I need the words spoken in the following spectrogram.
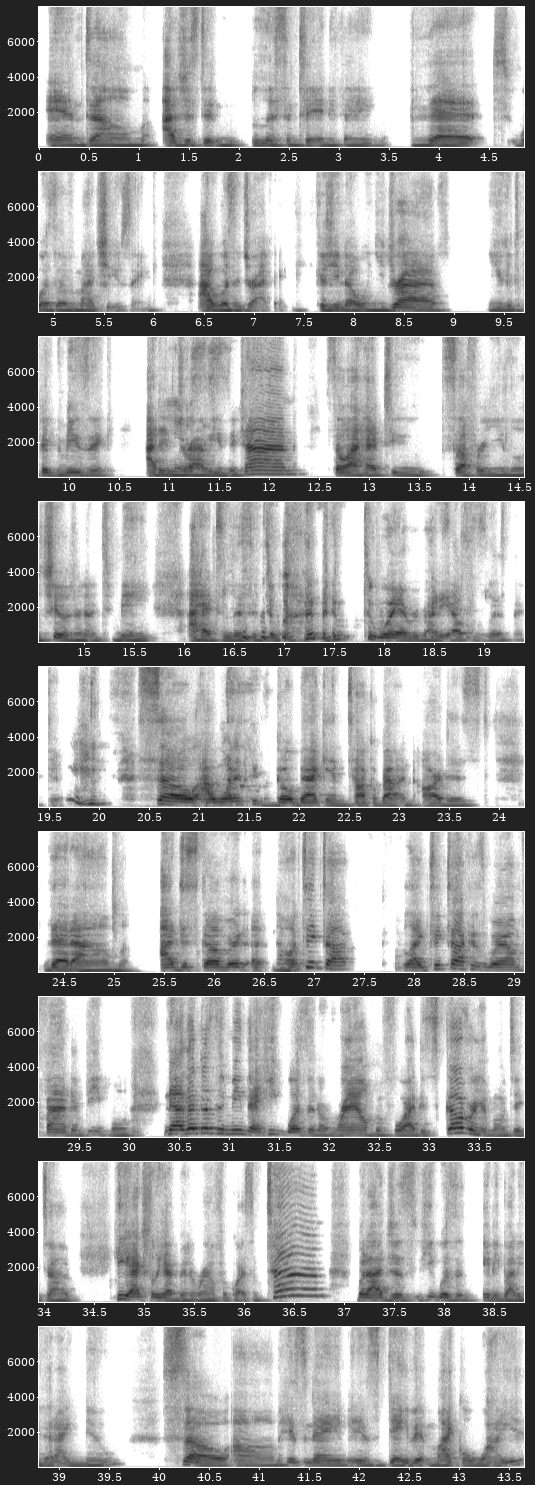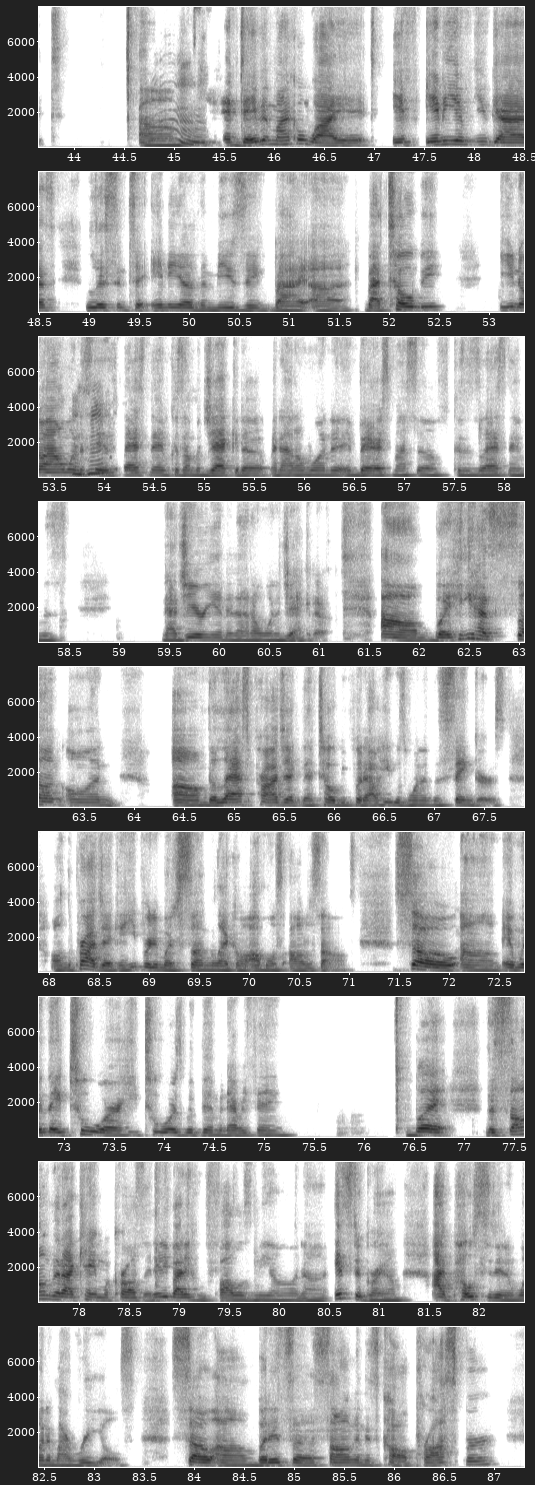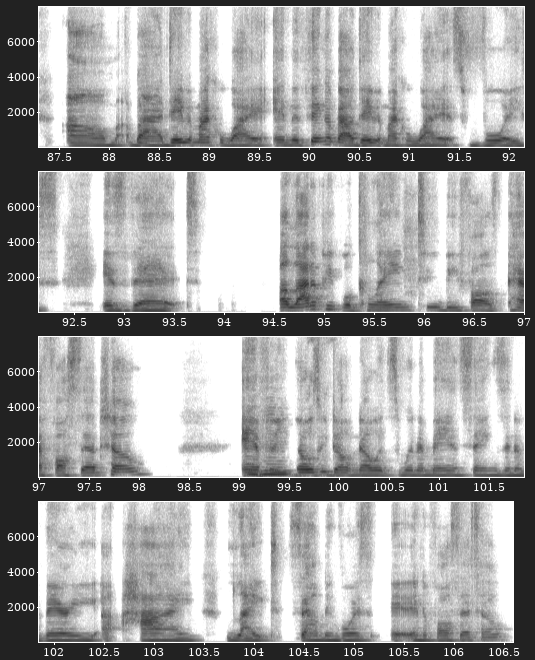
and um, I just didn't listen to anything that was of my choosing. I wasn't driving because you know when you drive, you get to pick the music. I didn't yes. drive either time, So I had to suffer you little children unto me. I had to listen to, to what everybody else is listening to. So I wanted to go back and talk about an artist that um I discovered uh, no on TikTok. Like TikTok is where I'm finding people. Now that doesn't mean that he wasn't around before I discovered him on TikTok. He actually had been around for quite some time, but I just he wasn't anybody that I knew. So um, his name is David Michael Wyatt. Um, hmm. And David Michael Wyatt, if any of you guys listen to any of the music by uh, by Tobe, you know I don't want to mm-hmm. say his last name because I'm gonna jack it up, and I don't want to embarrass myself because his last name is Nigerian, and I don't want to jack it up. Um, but he has sung on um, the last project that Tobe put out, he was one of the singers on the project, and he pretty much sung like on almost all the songs. So, um, and when they tour, he tours with them and everything. But the song that I came across, and anybody who follows me on uh, Instagram, I posted it in one of my reels. So, um, but it's a song and it's called Prosper um, by David Michael Wyatt. And the thing about David Michael Wyatt's voice is that a lot of people claim to be false have falsetto and mm-hmm. for those who don't know it's when a man sings in a very uh, high light sounding voice in a falsetto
